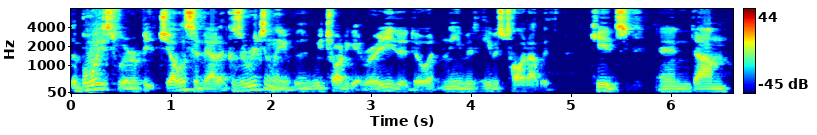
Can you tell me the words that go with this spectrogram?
The boys were a bit jealous about it because originally we tried to get Reidy to do it, and he was he was tied up with kids, and um,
